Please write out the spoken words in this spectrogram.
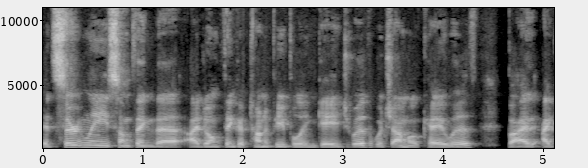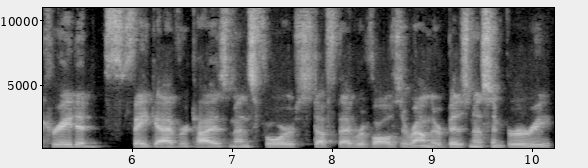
it's certainly something that I don't think a ton of people engage with, which I'm okay with. But I, I created fake advertisements for stuff that revolves around their business and brewery,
